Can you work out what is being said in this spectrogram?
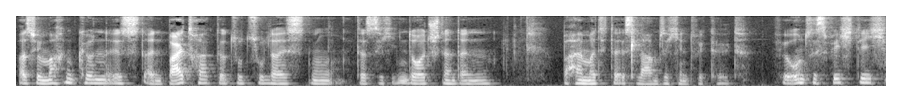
Was wir machen können, ist einen Beitrag dazu zu leisten, dass sich in Deutschland ein beheimateter Islam sich entwickelt. Für uns ist wichtig,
